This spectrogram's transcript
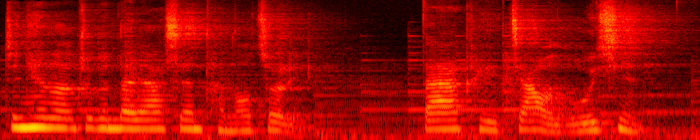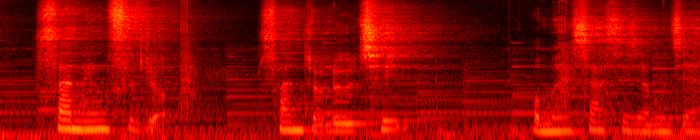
今天呢，就跟大家先谈到这里，大家可以加我的微信：三零四九三九六七，我们下期节目见。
